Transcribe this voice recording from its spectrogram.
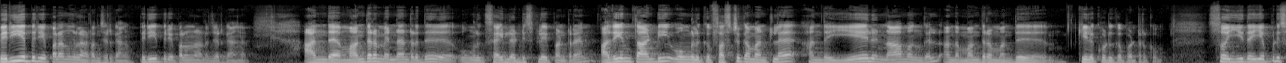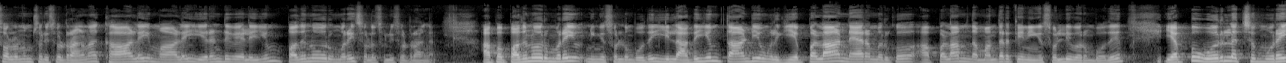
பெரிய பெரிய பலன்கள் அடைஞ்சிருக்காங்க. பெரிய பெரிய பலன் அடைஞ்சிருக்காங்க. அந்த மந்திரம் என்னன்றது உங்களுக்கு சைடில் டிஸ்ப்ளே பண்ணுறேன் அதையும் தாண்டி உங்களுக்கு ஃபஸ்ட்டு கமெண்ட்டில் அந்த ஏழு நாமங்கள் அந்த மந்திரம் வந்து கீழே கொடுக்கப்பட்டிருக்கும். ஸோ இதை எப்படி சொல்லணும்னு சொல்லி சொல்கிறாங்கன்னா காலை மாலை இரண்டு வேளையும் பதினோரு முறை சொல்ல சொல்லி சொல்கிறாங்க அப்போ பதினோரு முறை நீங்கள் சொல்லும்போது இல்லை அதையும் தாண்டி உங்களுக்கு எப்போல்லாம் நேரம் இருக்கோ அப்போல்லாம் இந்த மந்திரத்தை நீங்கள் சொல்லி வரும்போது எப்போ ஒரு லட்சம் முறை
